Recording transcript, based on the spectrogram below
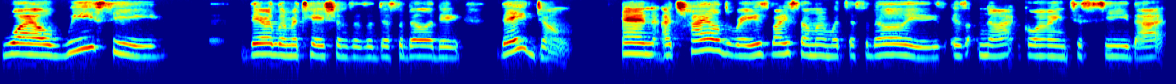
while we see their limitations as a disability, they don't. And a child raised by someone with disabilities is not going to see that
